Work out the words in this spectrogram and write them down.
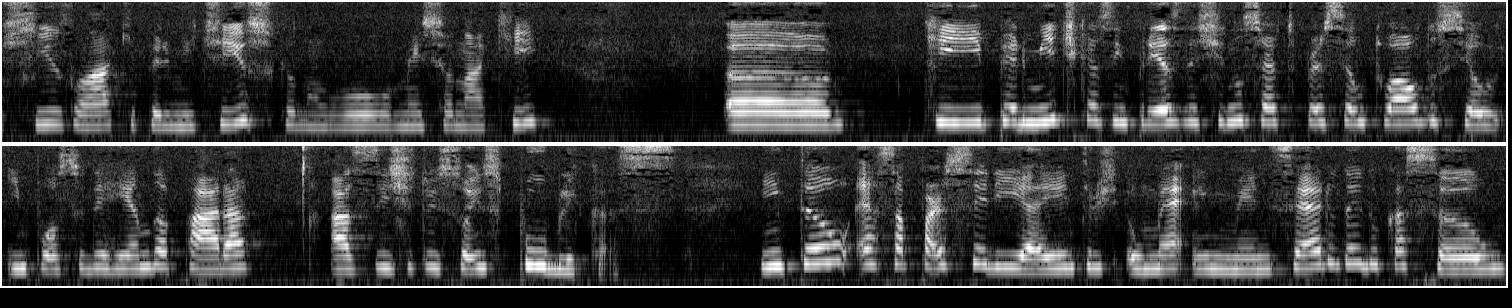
X lá que permite isso, que eu não vou mencionar aqui, que permite que as empresas destinem um certo percentual do seu imposto de renda para as instituições públicas. Então, essa parceria entre o Ministério da Educação,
